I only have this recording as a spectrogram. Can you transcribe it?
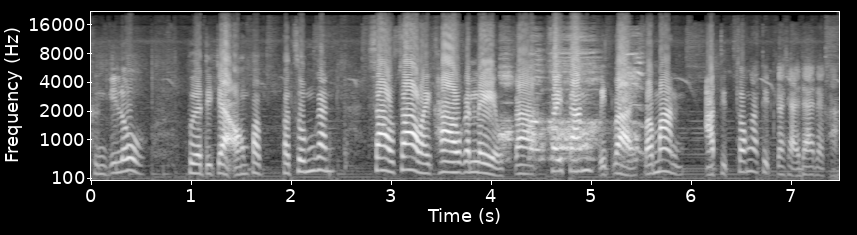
ครึ่งกิโล เพื่อที่จะเอามาผสมกันเศร้าเศร้าไว้ข้าวกันแล้วก็ใส่ทั้งปิดไว้ประมาณอาทิตย์สองอาทิตย์ก็ใช้ได้เลยค่ะ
